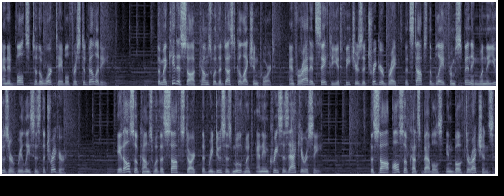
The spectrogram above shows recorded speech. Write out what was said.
and it bolts to the work table for stability. The Makita saw comes with a dust collection port, and for added safety it features a trigger brake that stops the blade from spinning when the user releases the trigger. It also comes with a soft start that reduces movement and increases accuracy. The saw also cuts bevels in both directions,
